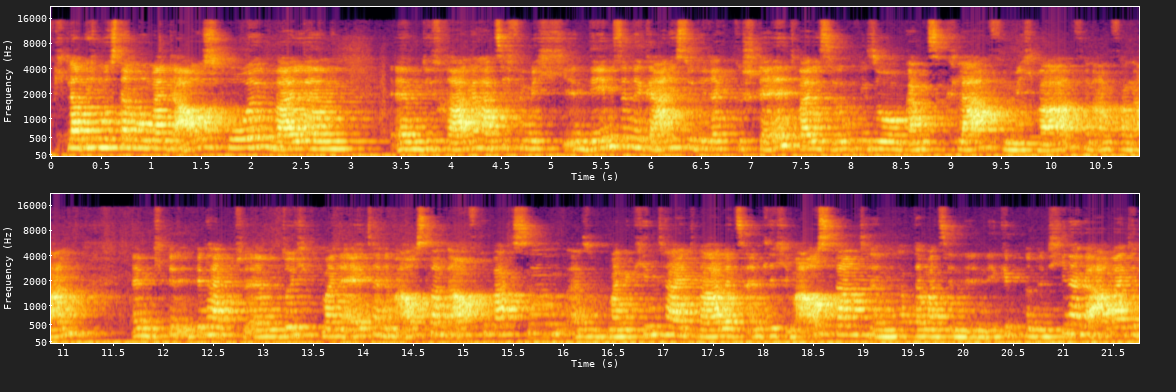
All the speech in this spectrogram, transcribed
ich glaube, ich muss da einen Moment ausholen, weil ähm, ähm, die Frage hat sich für mich in dem Sinne gar nicht so direkt gestellt, weil es irgendwie so ganz klar für mich war von Anfang an. Ähm, ich bin, bin halt ähm, durch meine Eltern im Ausland aufgewachsen. Also meine Kindheit war letztendlich im Ausland, ähm, habe damals in, in Ägypten und in China gearbeitet.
